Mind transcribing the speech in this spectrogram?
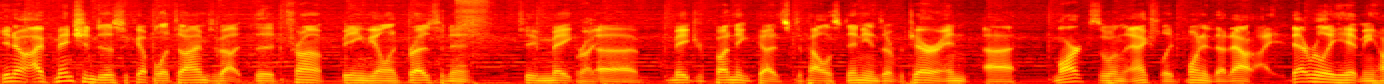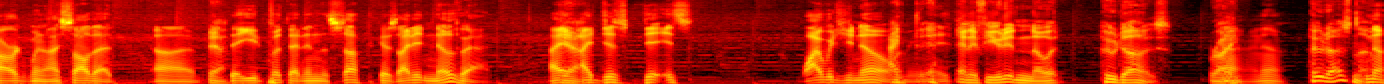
You know, I've mentioned this a couple of times about the Trump being the only president to make right. uh, major funding cuts to Palestinians over terror, and uh, Mark's the one that actually pointed that out. I, that really hit me hard when I saw that uh, yeah. that you'd put that in the stuff because I didn't know that. I, yeah. I just did. It's why would you know? I, I mean, and if you didn't know it, who does? Right? I know. Who does know? No,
